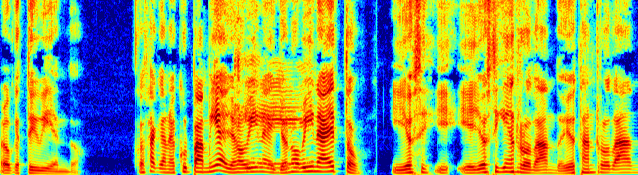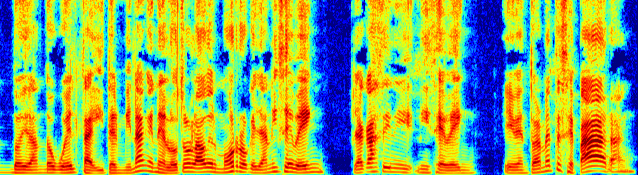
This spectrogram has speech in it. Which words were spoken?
lo que estoy viendo. Cosa que no es culpa mía, yo no vine, yo no vine a esto. Y ellos, y, y ellos siguen rodando, ellos están rodando y dando vueltas y terminan en el otro lado del morro que ya ni se ven, ya casi ni, ni se ven. Y eventualmente se paran.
